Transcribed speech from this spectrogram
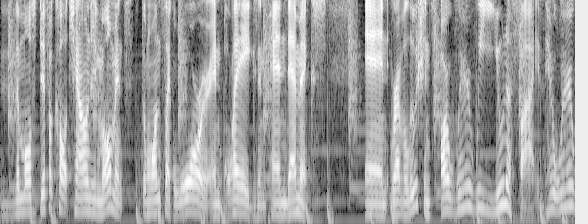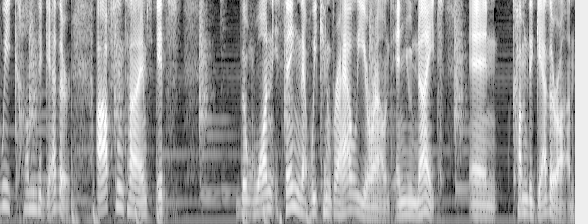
the most difficult, challenging moments, the ones like war and plagues and pandemics and revolutions, are where we unify. They're where we come together. Oftentimes, it's the one thing that we can rally around and unite and come together on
